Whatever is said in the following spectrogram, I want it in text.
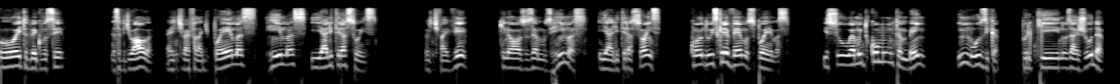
Oi, tudo bem com você? Nessa videoaula, a gente vai falar de poemas, rimas e aliterações. A gente vai ver que nós usamos rimas e aliterações quando escrevemos poemas. Isso é muito comum também em música, porque nos ajuda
